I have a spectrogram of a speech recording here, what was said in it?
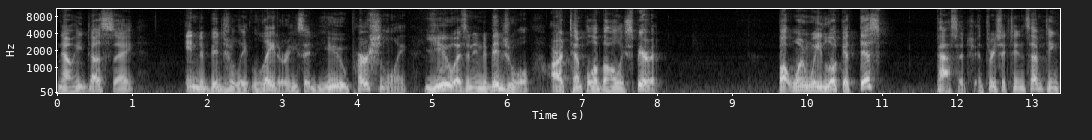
Now he does say individually later. He said you personally, you as an individual are a temple of the Holy Spirit. But when we look at this passage in 3:16 and 17,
